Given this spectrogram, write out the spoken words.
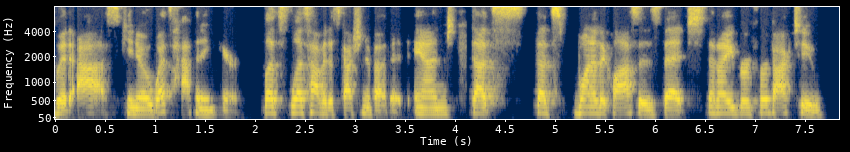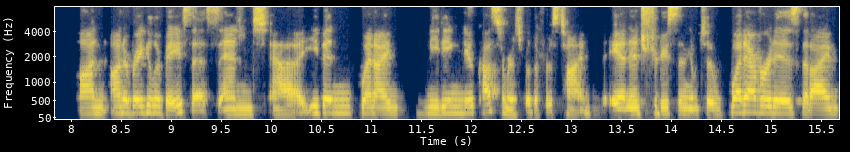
would ask, you know, what's happening here? Let's let's have a discussion about it. And that's that's one of the classes that that i refer back to on on a regular basis. And uh, even when i'm meeting new customers for the first time and introducing them to whatever it is that i'm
